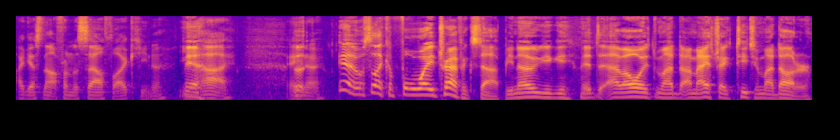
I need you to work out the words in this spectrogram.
I guess, not from the south like you know you and Yeah. I. And, you know, yeah it was like a four way traffic stop you know you it, I've always my I'm actually teaching my daughter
